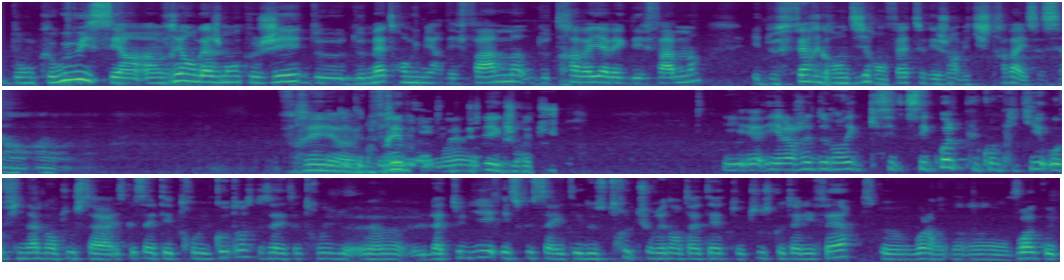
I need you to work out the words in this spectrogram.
Donc oui, oui, c'est un, vrai engagement que j'ai de, mettre en lumière des femmes, de travailler avec des femmes et de faire grandir en fait les gens avec qui je travaille. Ça, c'est un, vraie, euh, vraie volonté et que j'aurais toujours. Et, alors, je vais te demander, c'est quoi le plus compliqué au final dans tout ça? Est-ce que ça a été de trouver le coton? Est-ce que ça a été de trouver euh, l'atelier? Est-ce que ça a été de structurer dans ta tête tout ce que tu allais faire? Parce que voilà, on, voit que tu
